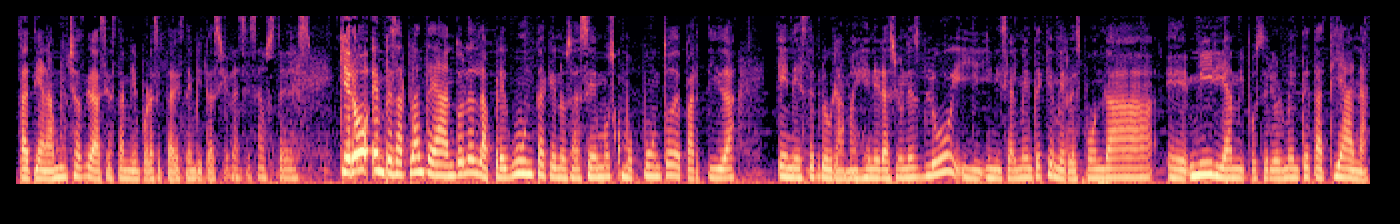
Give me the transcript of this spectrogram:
Tatiana, muchas gracias también por aceptar esta invitación. Gracias a ustedes. Quiero empezar planteándoles la pregunta que nos hacemos como punto de partida en este programa, en Generaciones Blue, y inicialmente que me responda eh, Miriam y posteriormente Tatiana.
